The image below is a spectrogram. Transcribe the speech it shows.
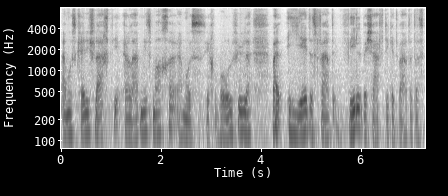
er muss keine schlechten Erlebnisse machen, er muss sich wohlfühlen, weil jedes Pferd will beschäftigt werden, das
